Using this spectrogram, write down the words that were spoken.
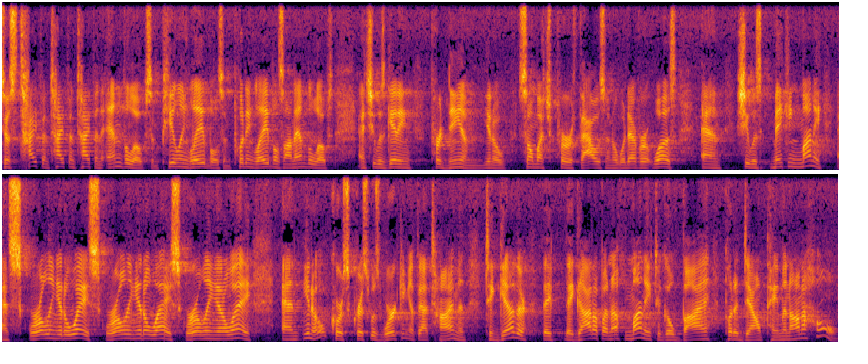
just typing, typing, typing envelopes and peeling labels and putting labels on envelopes. And she was getting per diem, you know, so much per thousand or whatever it was. And she was making money and squirreling it away, squirreling it away, squirreling it away. And, you know, of course, Chris was working at that time. And together, they, they got up enough money to go buy, put a down payment on a home.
